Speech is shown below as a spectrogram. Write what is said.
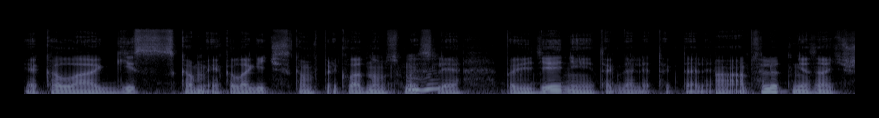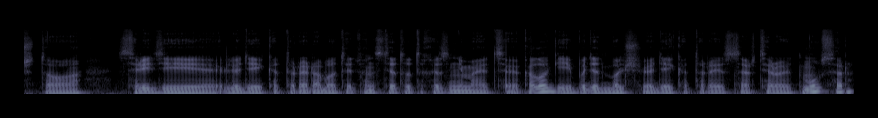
экологистском, экологическом в прикладном смысле mm-hmm. поведении и так далее, и так далее. А, абсолютно не значит, что среди людей, которые работают в институтах и занимаются экологией, будет больше людей, которые сортируют мусор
